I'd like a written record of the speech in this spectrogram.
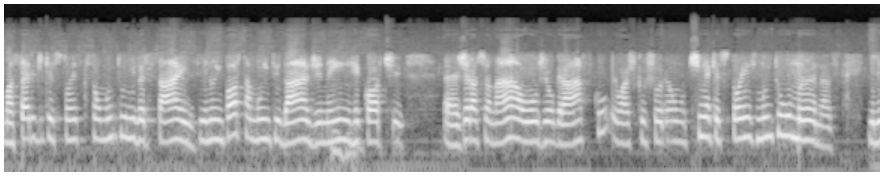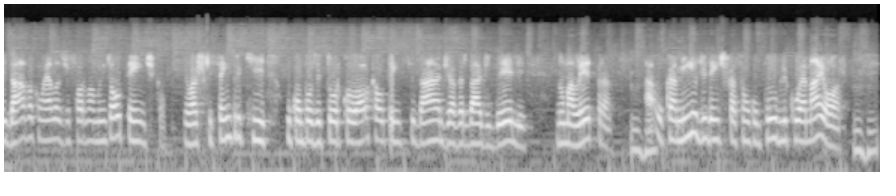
uma série de questões que são muito universais e não importa muito idade nem uhum. recorte é, geracional ou geográfico. Eu acho que o Chorão tinha questões muito humanas e lidava com elas de forma muito autêntica. Eu acho que sempre que o compositor coloca a autenticidade, a verdade dele numa letra, uhum. a, o caminho de identificação com o público é maior. Uhum.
